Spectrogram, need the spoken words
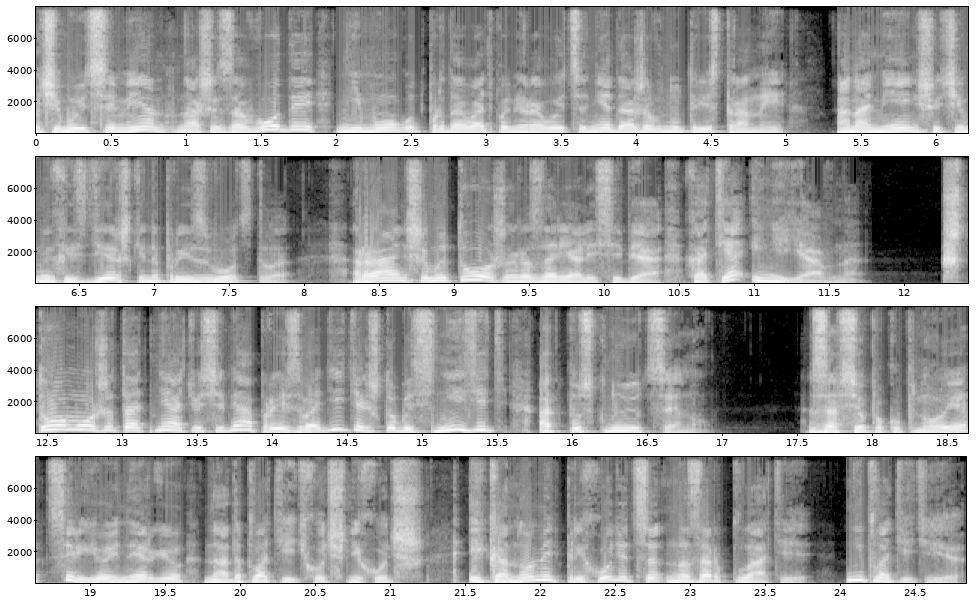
Почему и цемент наши заводы не могут продавать по мировой цене даже внутри страны? Она меньше, чем их издержки на производство. Раньше мы тоже разоряли себя, хотя и не явно. Что может отнять у себя производитель, чтобы снизить отпускную цену? За все покупное, сырье, энергию надо платить, хочешь не хочешь. Экономить приходится на зарплате, не платить ее.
